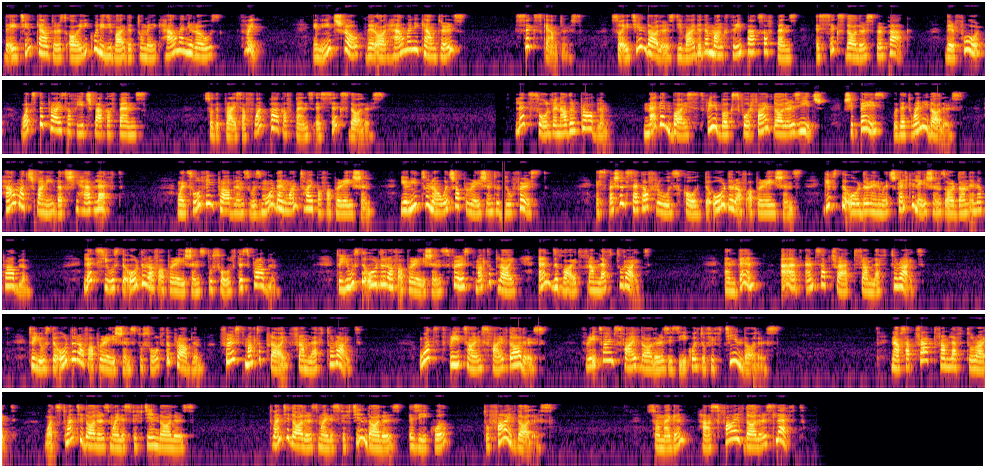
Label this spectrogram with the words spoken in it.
The 18 counters are equally divided to make how many rows? 3. In each row, there are how many counters? Six counters. So $18 divided among three packs of pens is $6 per pack. Therefore, what's the price of each pack of pens? So the price of one pack of pens is $6. Let's solve another problem. Megan buys three books for $5 each. She pays with the $20. How much money does she have left? When solving problems with more than one type of operation, you need to know which operation to do first. A special set of rules called the order of operations gives the order in which calculations are done in a problem. Let's use the order of operations to solve this problem. To use the order of operations, first multiply and divide from left to right. And then add and subtract from left to right. To use the order of operations to solve the problem, first multiply from left to right. What's 3 times $5? 3 times $5 is equal to $15. Now subtract from left to right. What's $20 minus $15? $20 minus $15 is equal to $5. So Megan has $5 left.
